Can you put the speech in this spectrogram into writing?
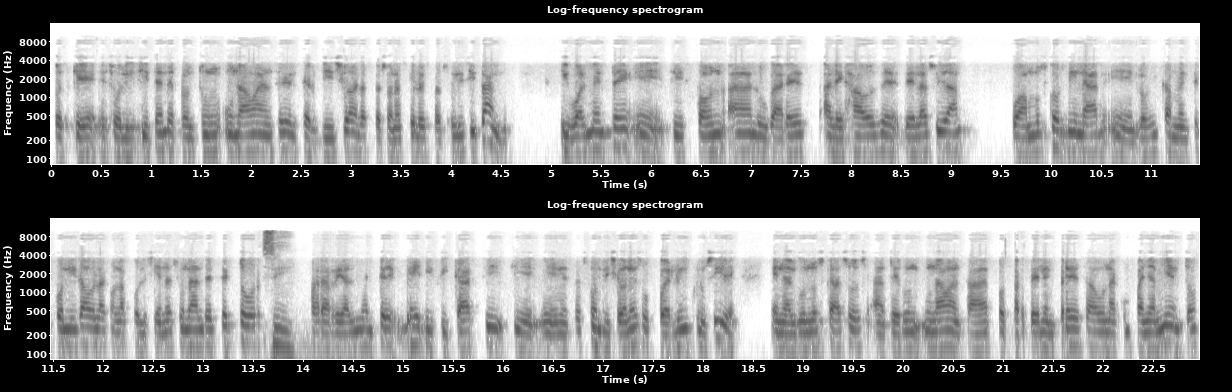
pues que soliciten de pronto un, un avance del servicio a las personas que lo están solicitando. Igualmente, eh, si son a lugares alejados de, la ciudad, podamos coordinar, eh, lógicamente, con IGAOLA, con la Policía Nacional del sector, para realmente verificar si, en estas condiciones o poderlo inclusive, en algunos casos, hacer una avanzada por parte de la empresa, un acompañamiento,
